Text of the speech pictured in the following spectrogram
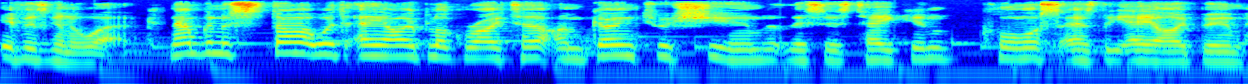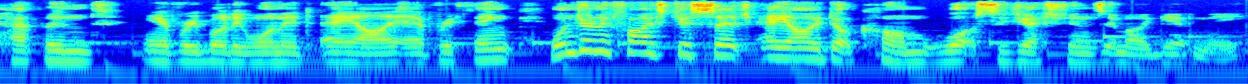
if it's going to work. Now I'm going to start with AI blog writer. I'm going to assume that this is taken. Of course, as the AI boom happened, everybody wanted AI everything. Wondering if I just search AI.com, what suggestions it might give me.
